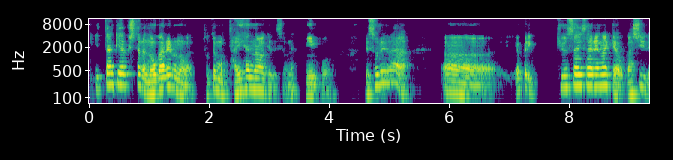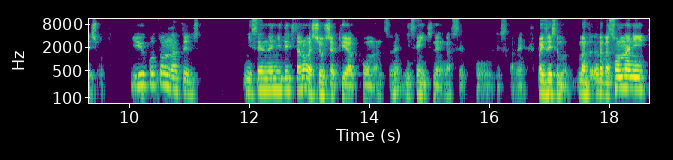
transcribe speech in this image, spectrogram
一旦契約したら逃れるのがとても大変なわけですよね、民法でそれはあ、やっぱり救済されなきゃおかしいでしょということになって、2000年にできたのが消費者契約法なんですよね。2001年が施行ですかね。まあ、いずれにしても、まあ、だからそんなに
